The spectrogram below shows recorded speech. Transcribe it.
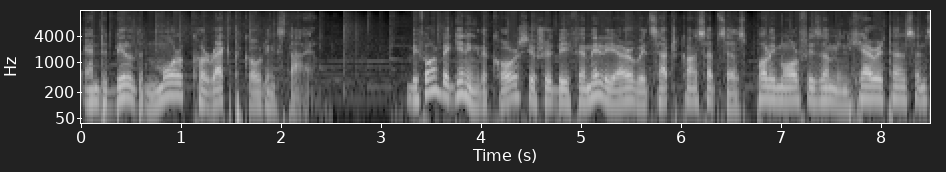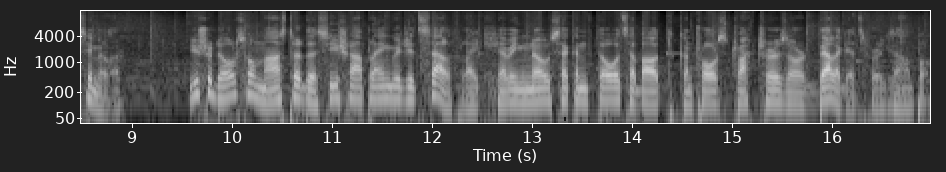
and build more correct coding style. Before beginning the course, you should be familiar with such concepts as polymorphism, inheritance and similar. You should also master the C-sharp language itself, like having no second thoughts about control structures or delegates, for example.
